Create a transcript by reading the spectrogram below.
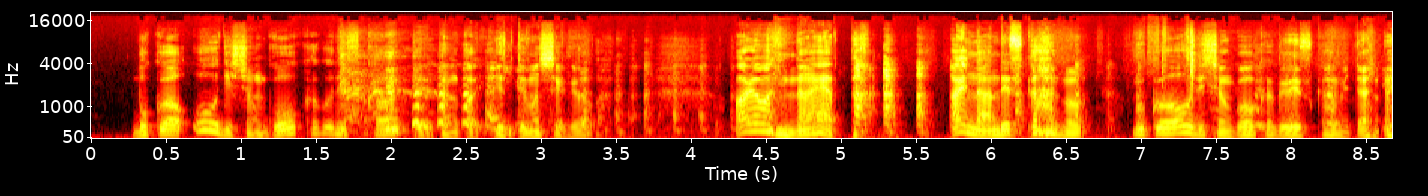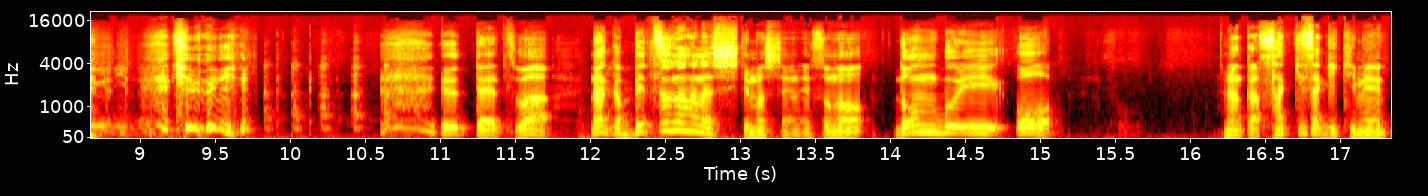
「僕はオーディション合格ですか?」ってなんか言ってましたけど あれは何やった？あれ何ですか？あの僕はオーディション合格ですか？みたいな。急に言ったやつはなんか別の話してましたよね。その丼をなんか先々決め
